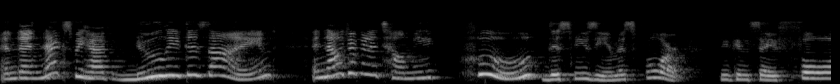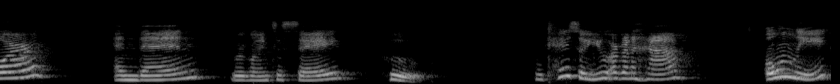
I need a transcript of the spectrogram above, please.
And then next we have newly designed. And now you're going to tell me who this museum is for. So you can say for, and then we're going to say who. Okay, so you are going to have only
